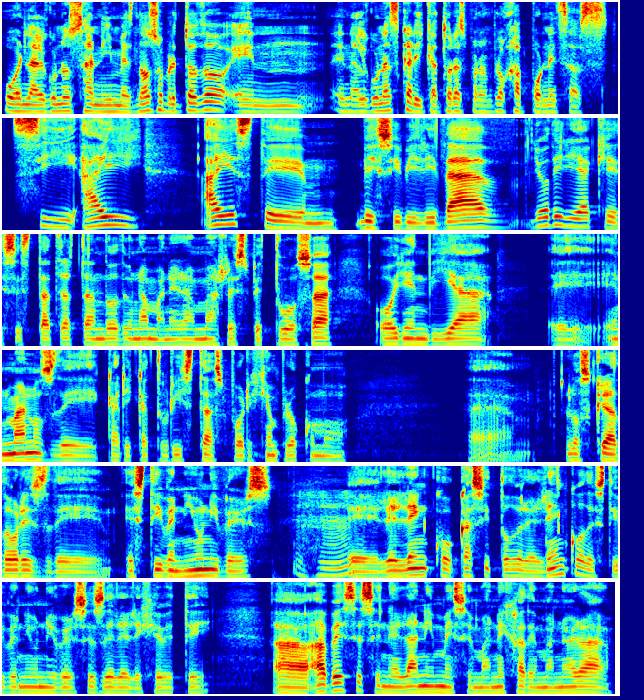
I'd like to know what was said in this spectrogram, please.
o en algunos animes, ¿no? Sobre todo en, en algunas caricaturas, por ejemplo, japonesas. Sí, hay, hay este, mm, visibilidad. Yo diría que se está tratando de una manera más respetuosa hoy en día eh, en manos de caricaturistas, por ejemplo, como em, los creadores de Steven Universe. El elenco, casi todo el elenco de Steven Universe es del LGBT. Ah, a veces en el anime se maneja de manera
